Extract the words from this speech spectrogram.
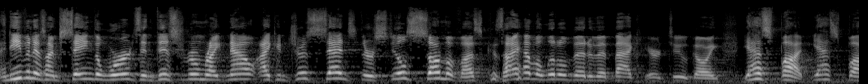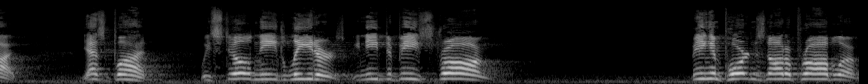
And even as I'm saying the words in this room right now, I can just sense there's still some of us, because I have a little bit of it back here too, going, yes, but, yes, but, yes, but. We still need leaders. We need to be strong. Being important is not a problem.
